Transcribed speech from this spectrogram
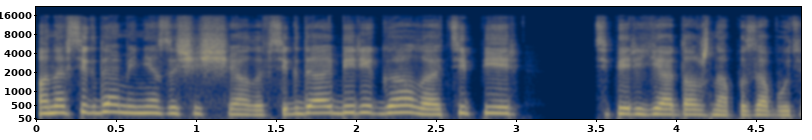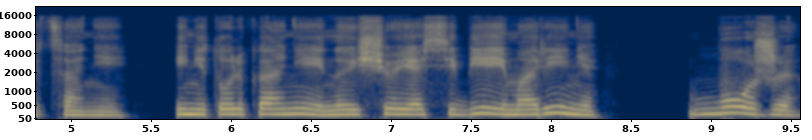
Она всегда меня защищала, всегда оберегала, а теперь... Теперь я должна позаботиться о ней. И не только о ней, но еще и о себе и Марине. Боже!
